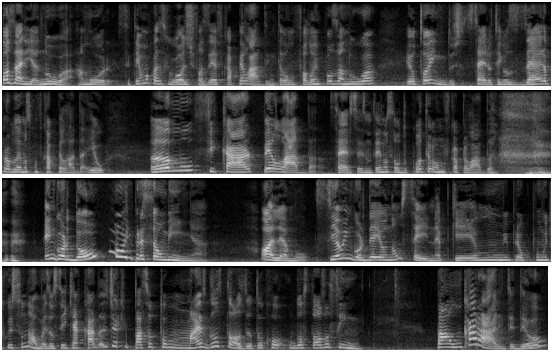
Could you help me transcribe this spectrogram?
Posaria nua, amor, se tem uma coisa que eu gosto de fazer é ficar pelada. Então, falou em posa nua, eu tô indo. Sério, eu tenho zero problemas com ficar pelada. Eu amo ficar pelada. Sério, vocês não têm noção do quanto eu amo ficar pelada. Engordou ou impressão minha? Olha, amor, se eu engordei, eu não sei, né? Porque eu não me preocupo muito com isso, não. Mas eu sei que a cada dia que passa eu tô mais gostosa. Eu tô gostosa assim. Pra um caralho, entendeu?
